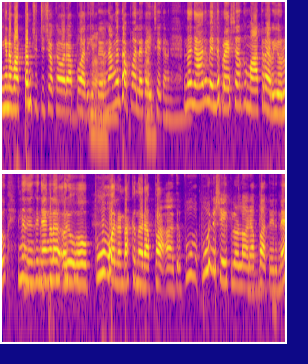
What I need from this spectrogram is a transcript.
ഇങ്ങനെ വട്ടം ചുറ്റിച്ചൊക്കെ ഒരപ്പം ആയിരിക്കും തരുന്നത്. അങ്ങനത്തെ അപ്പം അല്ല കഴിച്ചേക്കണേ എന്നാൽ ഞാനും എന്റെ പ്രേക്ഷകർക്ക് മാത്രമേ അറിയുള്ളൂ. ഇന്ന് നിങ്ങൾക്ക് ഞങ്ങൾ ഒരു പൂ പോലെ ഉണ്ടാക്കുന്ന ഒരപ്പ പൂ പൂവിന്റെ ഷേപ്പിലുള്ള ഒരപ്പ തരുന്നേ.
